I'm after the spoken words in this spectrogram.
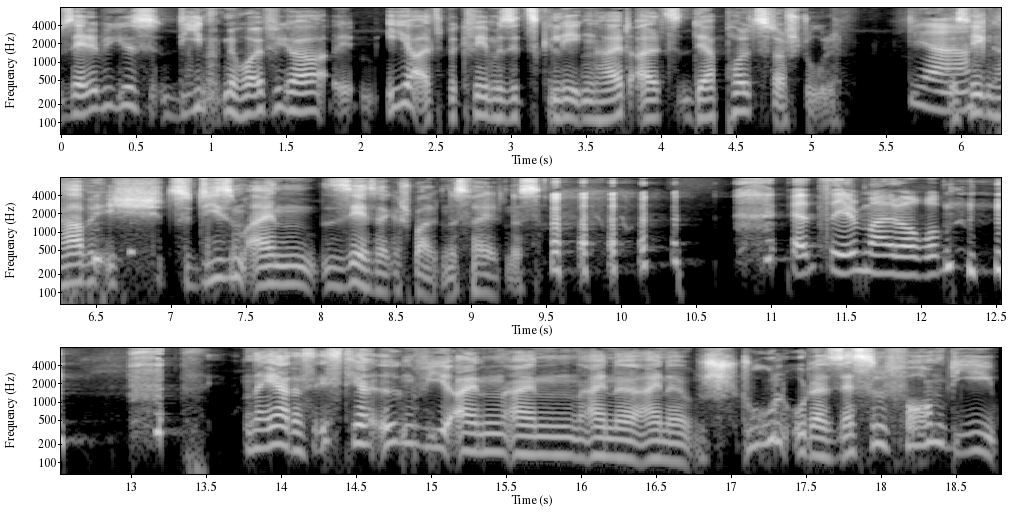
selbiges dient mir häufiger äh, eher als bequeme Sitzgelegenheit als der Polsterstuhl. Ja. Deswegen habe ich zu diesem ein sehr, sehr gespaltenes Verhältnis. Erzähl mal warum. Naja, das ist ja irgendwie ein, ein, eine, eine Stuhl- oder Sesselform, die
